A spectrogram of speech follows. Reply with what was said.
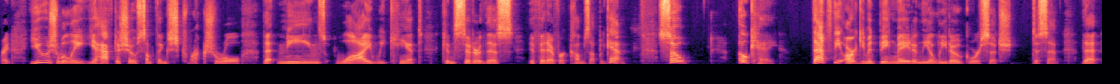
Right. Usually, you have to show something structural that means why we can't consider this if it ever comes up again. So, okay, that's the argument being made in the Alito Gorsuch dissent that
